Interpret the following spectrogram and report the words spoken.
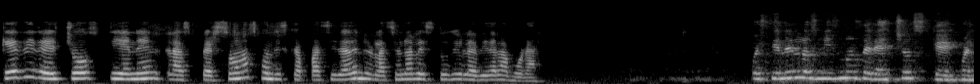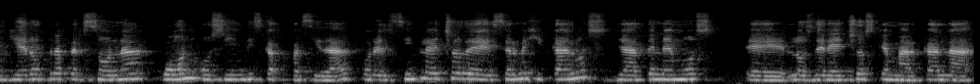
¿qué derechos tienen las personas con discapacidad en relación al estudio y la vida laboral? Pues tienen los mismos derechos que cualquier otra persona con o sin discapacidad. Por el simple hecho de ser mexicanos, ya tenemos eh, los derechos que marca la,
